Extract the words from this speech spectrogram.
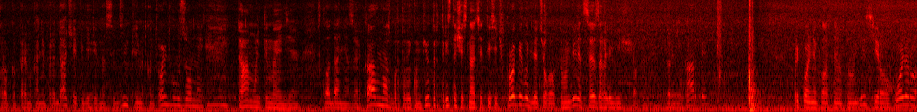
Коробка перемикання передач, є підігрів на сидінь, клімат-контроль двохзонний та мультимедіа. Складання зеркал у нас, бортовий комп'ютер, 316 тисяч пробігу. Для цього автомобіля це взагалі ніщо. Дверні карти. Прикольний класний автомобіль сірого кольору.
